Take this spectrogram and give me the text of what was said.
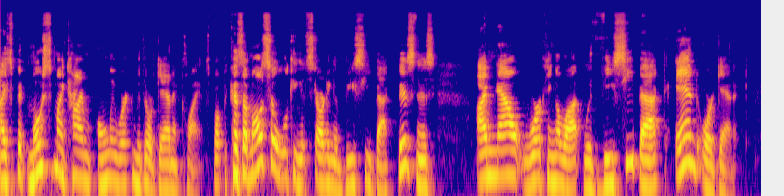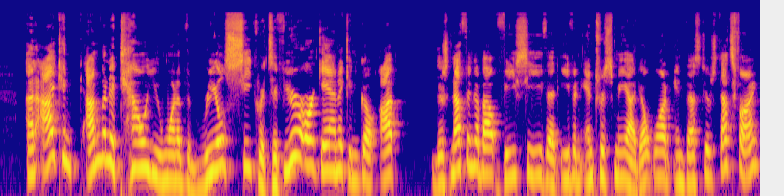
I spent most of my time only working with organic clients, but because I'm also looking at starting a VC backed business, I'm now working a lot with VC backed and organic. And I can I'm going to tell you one of the real secrets. If you're organic and you go, there's nothing about VC that even interests me. I don't want investors. That's fine.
